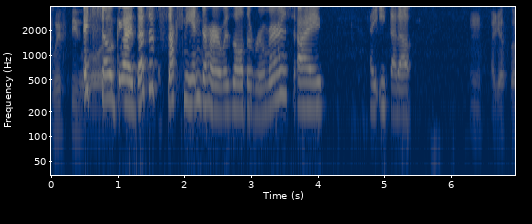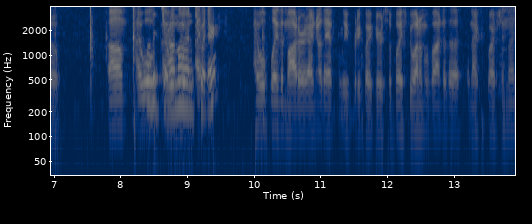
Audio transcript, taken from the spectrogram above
Swifty It's so good. That's what sucked me into her was all the rumors. I I eat that up. Mm, I guess so. Um, I will. All the I will drama on Twitter. I will play the moderator. I know they have to leave pretty quick here. So, Bush, do you want to move on to the, the next question then?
